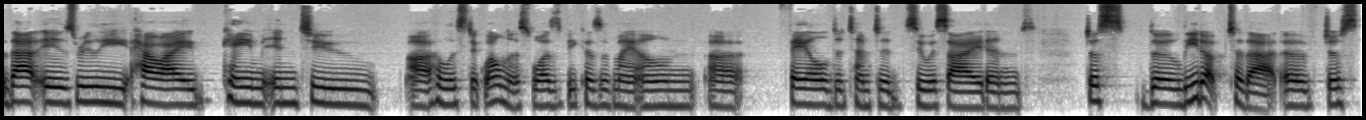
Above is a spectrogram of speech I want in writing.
that is really how I came into uh, holistic wellness was because of my own uh, failed attempted suicide and just the lead up to that of just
